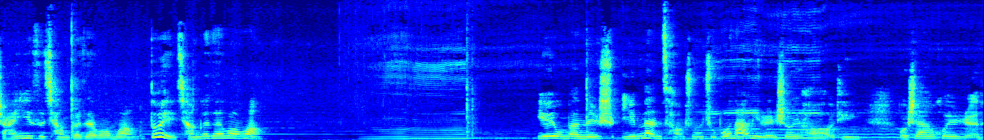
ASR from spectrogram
啥意思？强哥在旺旺，对，强哥在旺旺。也有漫梅一蔓草说主播哪里人声音好好听，我是安徽人。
